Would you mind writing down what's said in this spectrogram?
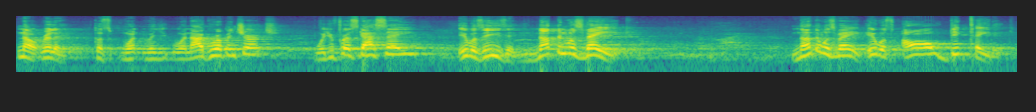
No, really. Because when, when, when I grew up in church, when you first got saved, it was easy. Nothing was vague. Nothing was vague. It was all dictated.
